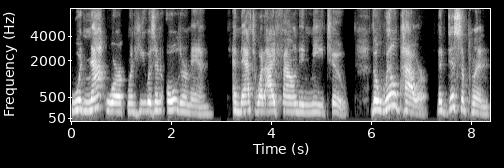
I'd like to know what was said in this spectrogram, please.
would not work when he was an older man. And that's what I found in me too. The willpower the discipline,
